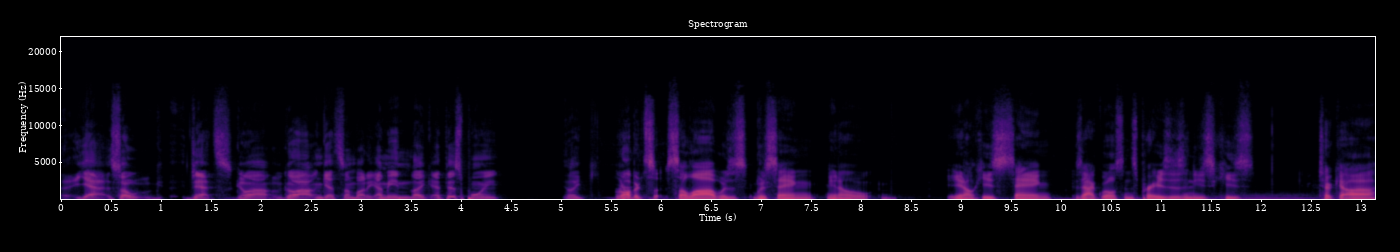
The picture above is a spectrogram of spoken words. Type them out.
Uh, yeah, so Jets go out, go out and get somebody. I mean, like at this point, like Robert S- Saleh was was saying, you know, you know, he's saying Zach Wilson's praises, and he's he's took uh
